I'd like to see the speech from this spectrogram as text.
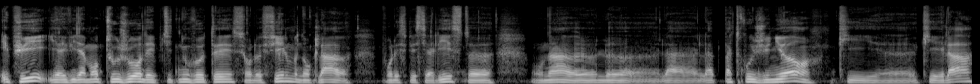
Et puis, il y a évidemment toujours des petites nouveautés sur le film. Donc là, pour les spécialistes, on a le, la, la, patrouille junior qui, qui est là.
